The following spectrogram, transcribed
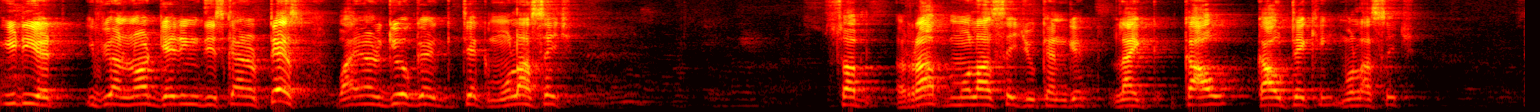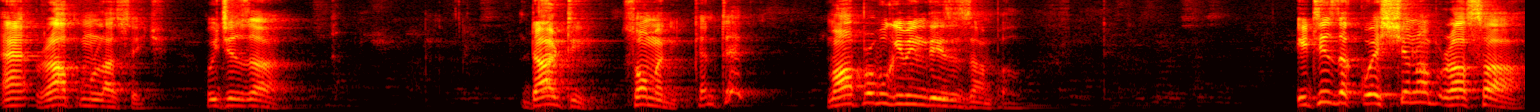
idiot, if you are not getting this kind of taste, why not get, take molasses? Some rough molasses you can get, like cow, cow taking molasses. And rough molasses, which is a dirty, so many, can take. Mahaprabhu giving this example. It is the question of rasa.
